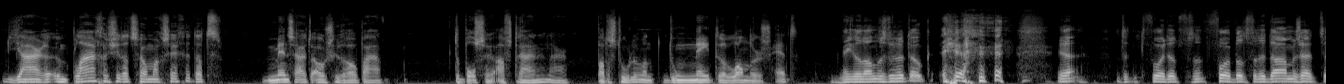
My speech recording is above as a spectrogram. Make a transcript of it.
jaren een plaag, als je dat zo mag zeggen? Dat mensen uit Oost-Europa de bossen afstruinen naar paddenstoelen? Want doen Nederlanders het? Nederlanders doen het ook, ja. Het voorbeeld, voorbeeld van de dames uit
